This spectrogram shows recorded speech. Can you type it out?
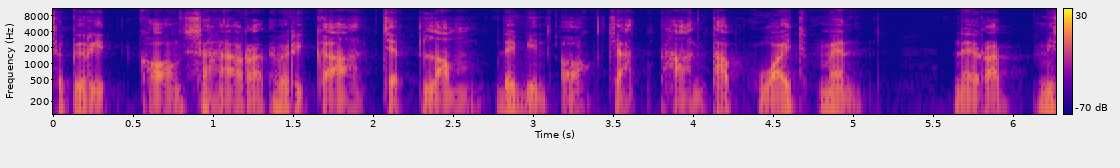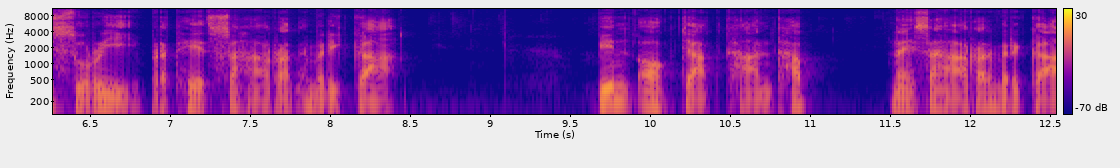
Spirit ของสหรัฐอเมริกา7ลำได้บินออกจากฐานทัพไวท์แมนในรัฐมิสซูรี ประเทศสหรัฐอเมริกา บินออกจากฐานทัพ ในสหรัฐอเมริกา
